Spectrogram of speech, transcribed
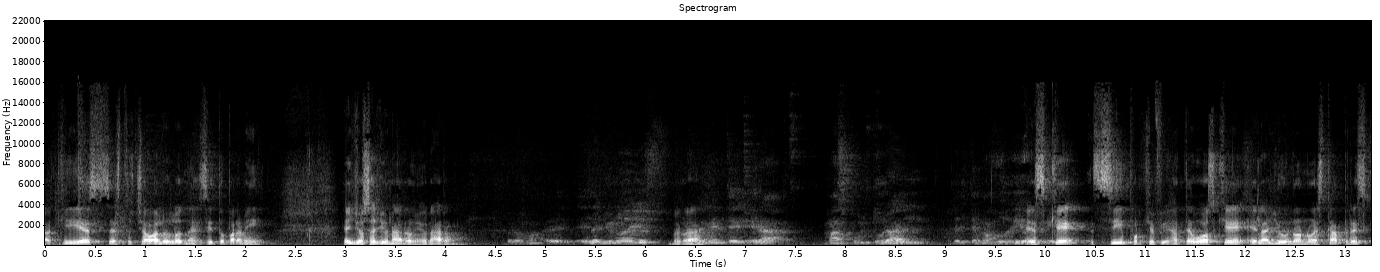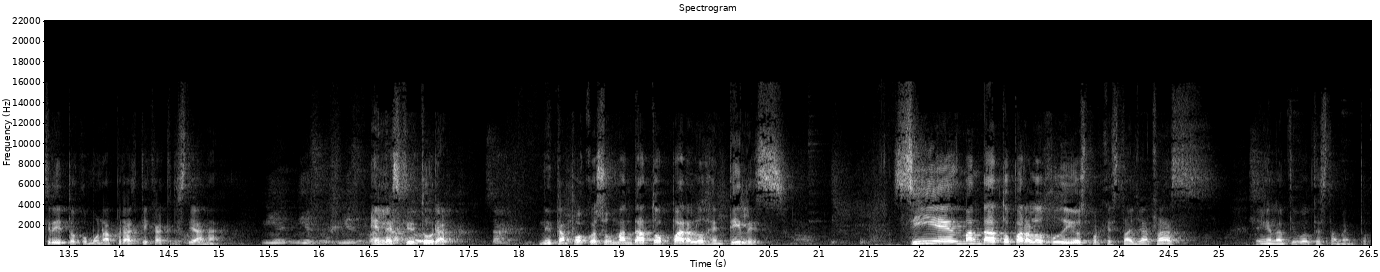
aquí es, estos chavalos los necesito para mí, ellos ayunaron y oraron. Pero eh, el ayuno de ellos ¿Verdad? probablemente era más cultural del tema judío. Es que sí, porque fíjate vos que el ayuno no está prescrito como una práctica cristiana, Ni, ni es un- ni es un en la escritura, Exacto. ni tampoco es un mandato para los gentiles. Sí es mandato para los judíos porque está allá atrás, en el Antiguo Testamento.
